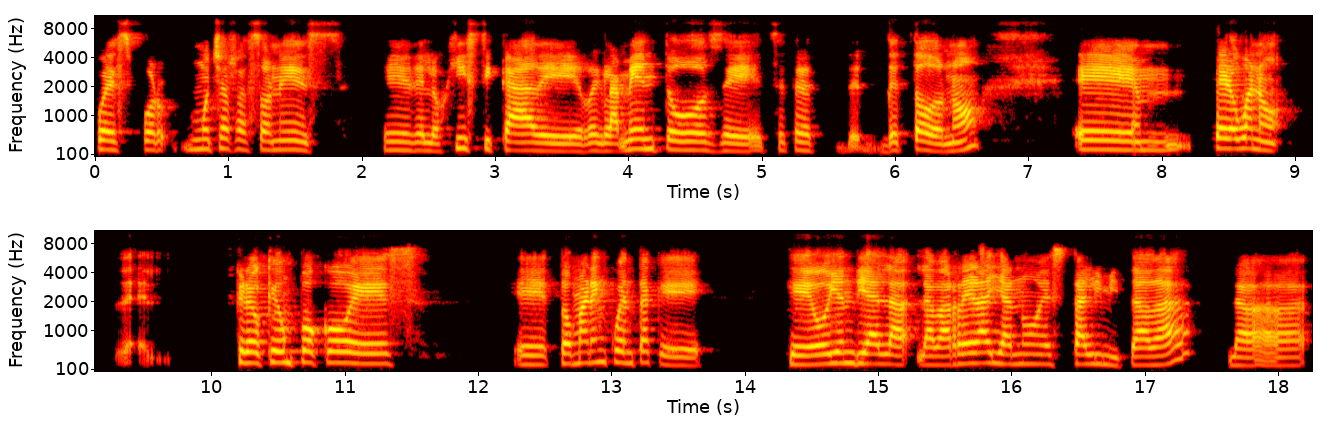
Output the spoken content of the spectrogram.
pues por muchas razones eh, de logística, de reglamentos, de etcétera, de, todo, ¿no? Em, pero bueno, eh, creo que un poco es eh, tomar en cuenta que, hoy en día la, la, barrera ya no está limitada, la,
